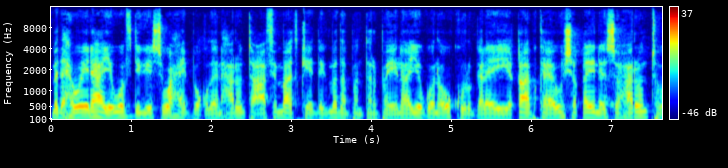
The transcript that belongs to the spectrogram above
Madaxweynaha iyo wafdigiisu waxay booqdeen xarunta caafimaadka ee degmada bandarbayla iyagoona u kurgalay qaabka ay u shaqaynayso xaruntu.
